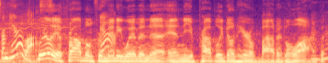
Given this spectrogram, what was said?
from hair loss. Really a problem for Yeah. many women, uh, and you probably don't hear about it a lot. But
